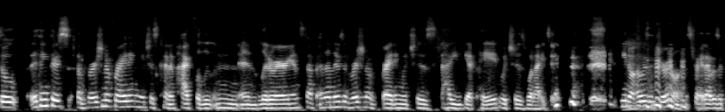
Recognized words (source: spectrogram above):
So I think there's a version of writing which is kind of highfalutin and literary and stuff, and then there's a version of writing which is how you get paid, which is what I did. you know, I was a journalist, right? I was a,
